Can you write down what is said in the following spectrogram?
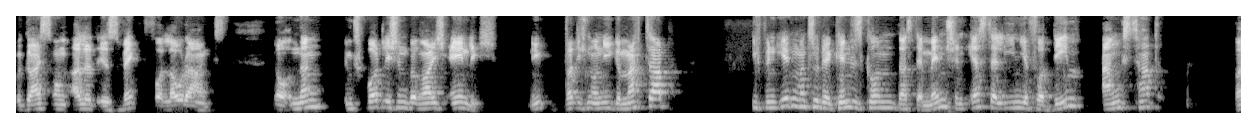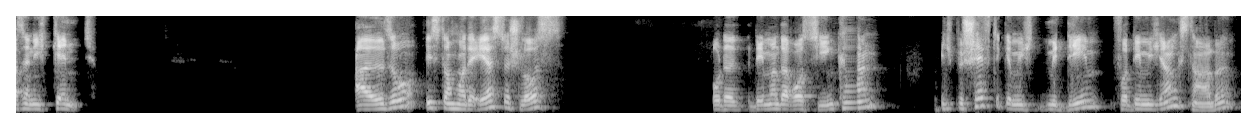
Begeisterung, alles ist weg vor lauter Angst. Ja, und dann im sportlichen Bereich ähnlich. Was ich noch nie gemacht habe, ich bin irgendwann zu der Erkenntnis gekommen, dass der Mensch in erster Linie vor dem Angst hat, was er nicht kennt. Also ist doch mal der erste Schluss, oder den man daraus ziehen kann, ich beschäftige mich mit dem, vor dem ich Angst habe.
